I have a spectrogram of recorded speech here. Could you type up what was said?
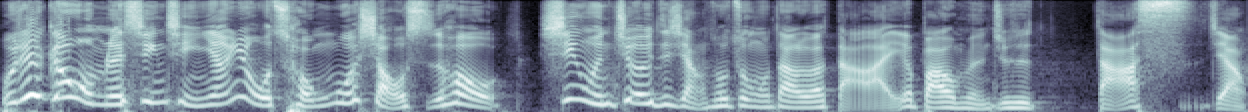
我觉得跟我们的心情一样，因为我从我小时候新闻就一直讲说中国大陆要打来，要把我们就是打死这样。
